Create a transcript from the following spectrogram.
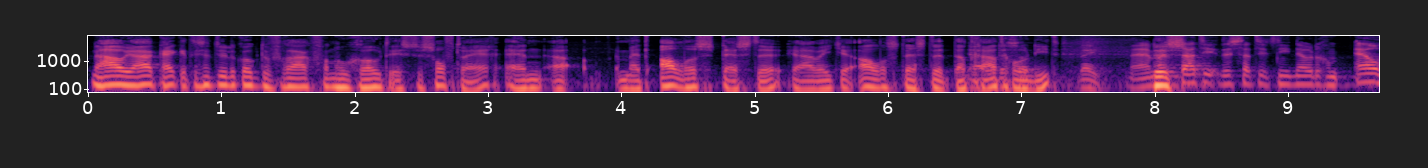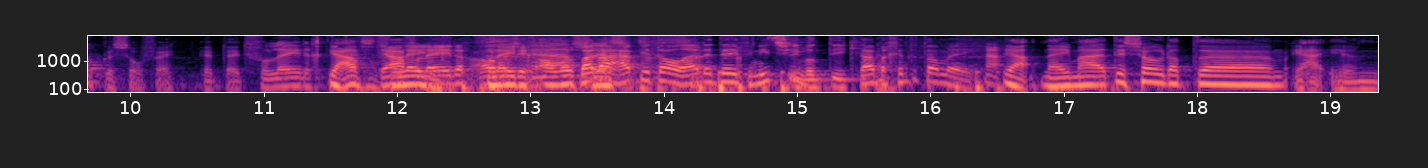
Nou ja, kijk, het is natuurlijk ook de vraag van hoe groot is de software. En uh, met alles testen, ja, weet je, alles testen, dat ja, gaat dat gewoon niet. Nee. nee maar Dus- er, staat hier, er staat iets niet nodig om elke software-update volledig te Ja, testen. Ja, volledig, volledig alles. volledig Ja, alles. Maar daar heb je het al, hè, de definitie. Semantiek. Daar begint het dan mee. Ja, nee, maar het is zo dat... ehm, ja, ehm,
